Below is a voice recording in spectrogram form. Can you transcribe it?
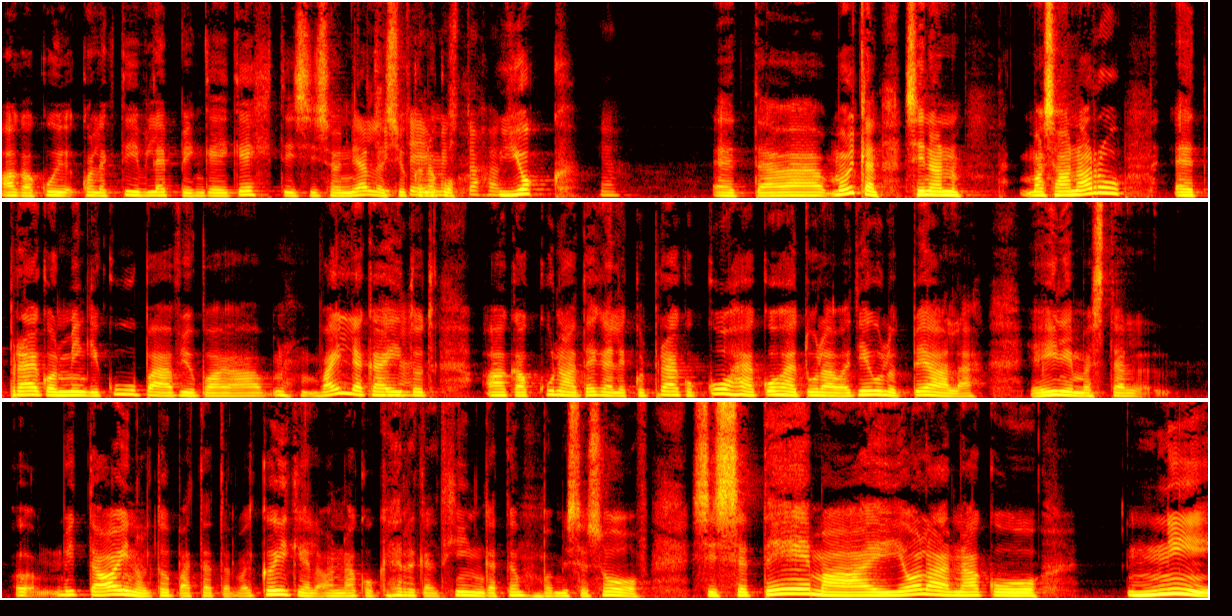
aga kui kollektiivleping ei kehti, siis on jälle sihuke nagu jokk. et äh, ma ütlen, siin on, ma saan aru, et praegu on mingi kuupäev juba noh välja käidud mm, -hmm. aga kuna tegelikult praegu kohe-kohe tulevad jõulud peale ja inimestel mitte ainult õpetajatel, vaid kõigil on nagu kergelt hinge tõmbamise soov, siis see teema ei ole nagu nii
